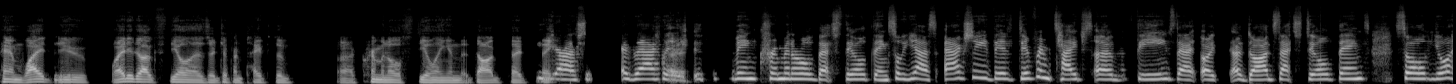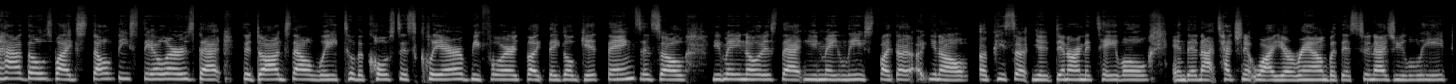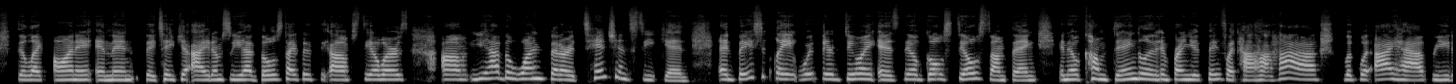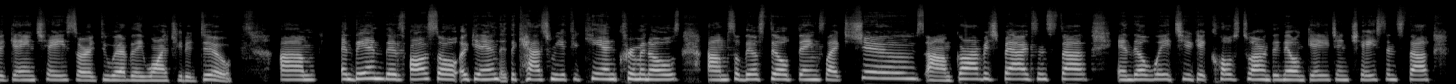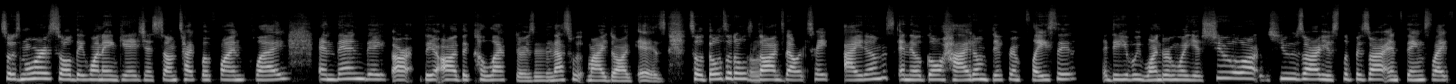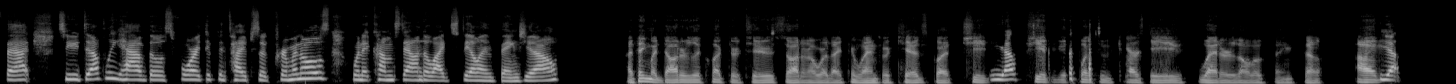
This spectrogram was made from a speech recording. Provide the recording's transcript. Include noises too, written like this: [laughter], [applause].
Pam, why do why do dogs steal? Is there different types of uh, criminals stealing in the dog type thing? Yes, exactly. Being criminal that steal things. So yes, actually, there's different types of thieves that are, are dogs that steal things. So you'll have those like stealthy stealers that the dogs that'll wait till the coast is clear before like they go get things. And so you may notice that you may leave like a you know a piece of your dinner on the table and they're not touching it while you're around. But as soon as you leave, they're like on it and then they take your items. So you have those type of um, stealers. Um, you have the ones that are attention seeking. And basically, what they're doing is they'll go steal something and they'll come dangling in front of your face, like, ha ha ha, look what I have for you to gain chase or do whatever they want you to do. Um, and then there's also, again, the catch me if you can criminals. Um, so they'll steal things like shoes, um, garbage bags, and stuff. And they'll wait till you get close to them, then they'll engage in chase and stuff. So it's more so they want to engage in some type of fun play. And then they are they are the collectors, and that's what my dog is. So those are those dogs that will take items and they'll go hide them different places. And then you'll be wondering where your shoe are, shoes are, your slippers are, and things like that. So you definitely have those four different types of criminals when it comes down to like stealing things, you know? I think my daughter's a collector too, so I don't know where that could land with kids, but she Yep. she collects car keys, letters, all those things. So um, Yep.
